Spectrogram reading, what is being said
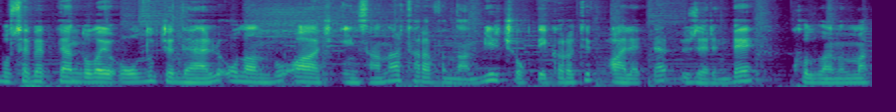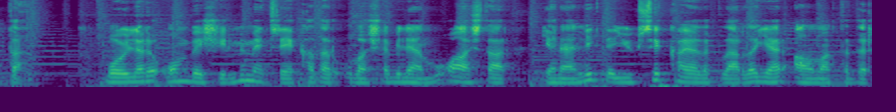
Bu sebepten dolayı oldukça değerli olan bu ağaç insanlar tarafından birçok dekoratif aletler üzerinde kullanılmakta. Boyları 15-20 metreye kadar ulaşabilen bu ağaçlar genellikle yüksek kayalıklarda yer almaktadır.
